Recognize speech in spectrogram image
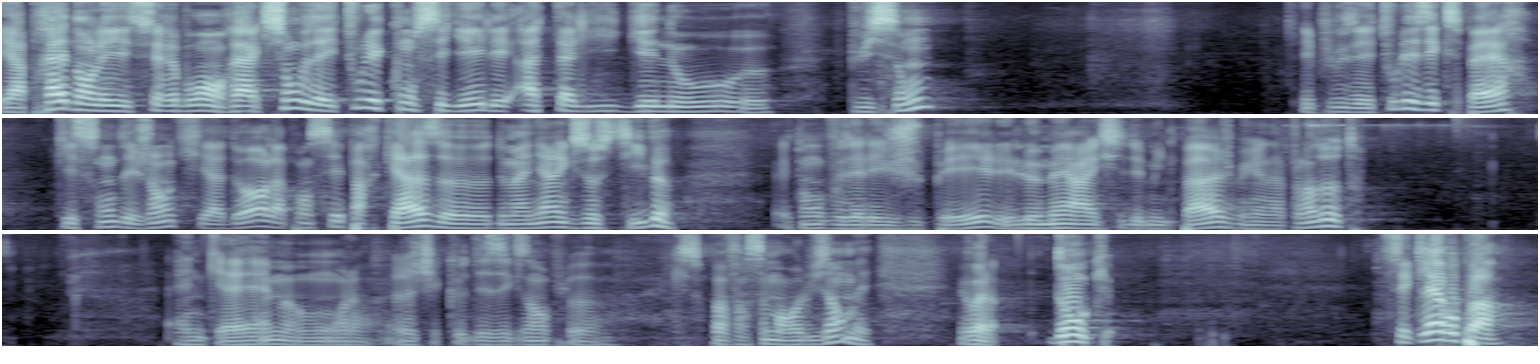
Et après, dans les cérébraux en réaction, vous avez tous les conseillers, les Attali, Guénaud, euh, Buisson. Et puis vous avez tous les experts, qui sont des gens qui adorent la pensée par case euh, de manière exhaustive. Et donc vous avez Juppé, les Lemaire avec ses 2000 pages, mais il y en a plein d'autres. NKM, bon, voilà, j'ai que des exemples euh, qui ne sont pas forcément reluisants, mais, mais voilà. Donc, c'est clair ou pas?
